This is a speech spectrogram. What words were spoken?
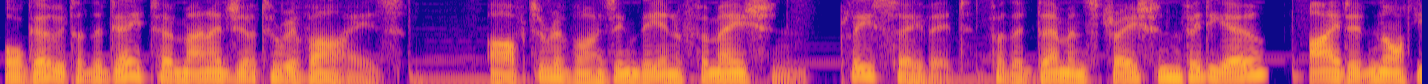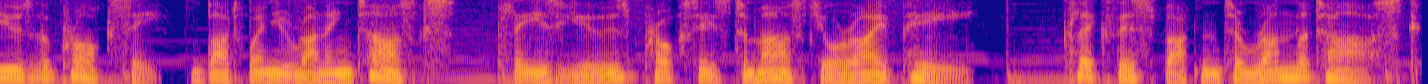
or go to the Data Manager to revise. After revising the information, please save it. For the demonstration video, I did not use the proxy, but when you're running tasks, please use proxies to mask your IP. Click this button to run the task.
